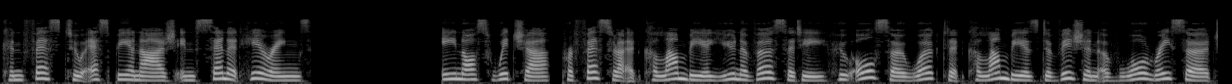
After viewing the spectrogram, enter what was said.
confessed to espionage in Senate hearings. Enos Wicher, professor at Columbia University who also worked at Columbia's Division of War Research,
